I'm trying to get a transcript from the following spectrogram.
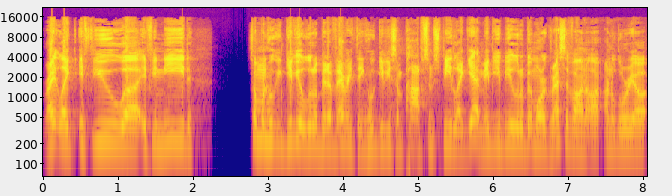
right? Like if you uh, if you need someone who can give you a little bit of everything, who give you some pop, some speed, like yeah, maybe you'd be a little bit more aggressive on on a Lurio,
